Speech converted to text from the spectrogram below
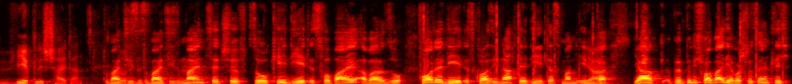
wirklich scheitern. Du meinst, so, diesen, du meinst diesen Mindset-Shift, so, okay, Diät ist vorbei, aber so vor der Diät ist quasi nach der Diät, dass man eben, ja, ja bin ich voll bei dir, aber schlussendlich,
